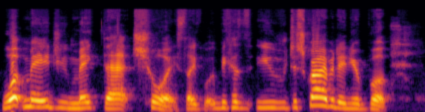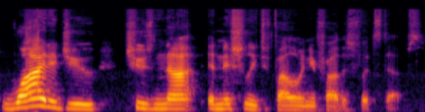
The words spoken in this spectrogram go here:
What made you make that choice? Like because you describe it in your book. Why did you choose not initially to follow in your father's footsteps?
